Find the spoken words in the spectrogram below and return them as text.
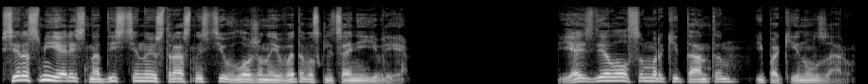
Все рассмеялись над истинной страстностью, вложенной в это восклицание еврея. Я сделался маркетантом и покинул Зару.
